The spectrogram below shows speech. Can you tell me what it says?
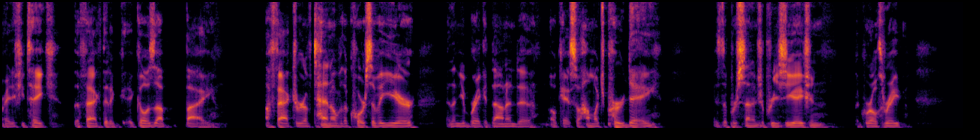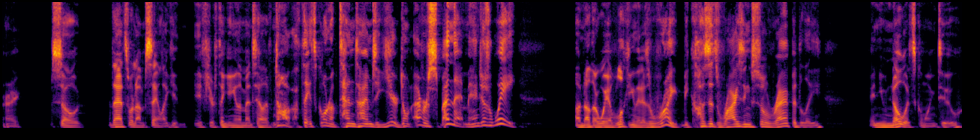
Right? If you take the fact that it, it goes up by a factor of 10 over the course of a year. And then you break it down into okay, so how much per day is the percentage appreciation, the growth rate? right? So that's what I'm saying. Like, if you're thinking in the mentality of, no, it's going up 10 times a year, don't ever spend that, man. Just wait. Another way of looking at it is right, because it's rising so rapidly and you know it's going to,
